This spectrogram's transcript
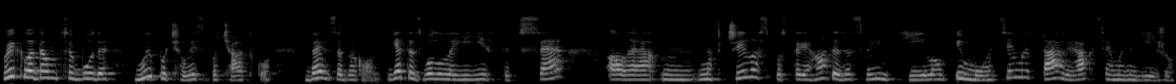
Прикладом це буде: ми почали спочатку без заборон. Я дозволила їй їсти все, але навчила спостерігати за своїм тілом, емоціями та реакціями на їжу.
